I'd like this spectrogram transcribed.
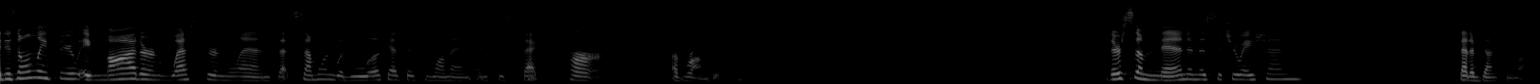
It is only through a modern Western lens that someone would look at this woman and suspect her of wrongdoing. There's some men in this situation that have done some wrong.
